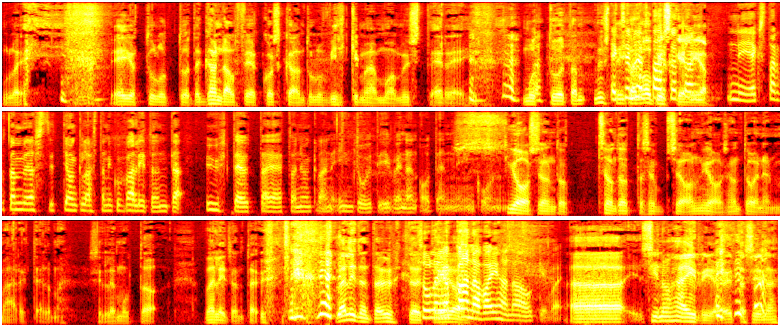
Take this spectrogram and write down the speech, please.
Mulle ei, ole tullut tuota, Gandalf ei ole koskaan tullut vihkimään mua mysteereihin. Mutta tuota, mystiikan opiskelija. Niin, eikö se tarkoita myös sit jonkinlaista niin kuin välitöntä yhteyttä ja että on jonkinlainen intuitiivinen ote? Niin kuin... Joo, se on, tot, se on totta, se, se, on, joo, se on toinen määritelmä sille, mutta välitöntä, yhteyttä. välitöntä yhteyttä. Sulla ei ole kanava ihan auki vai? Ää, siinä on häiriöitä siinä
